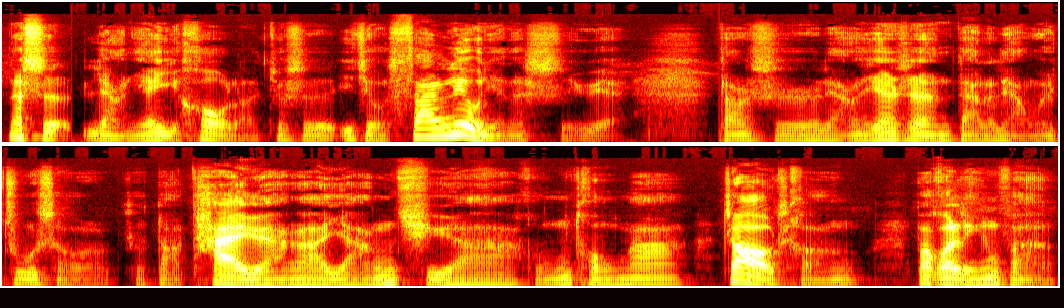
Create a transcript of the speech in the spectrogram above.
那是两年以后了，就是一九三六年的十月，当时梁先生带了两位助手，就到太原啊、阳曲啊、洪洞啊、赵城，包括临汾，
